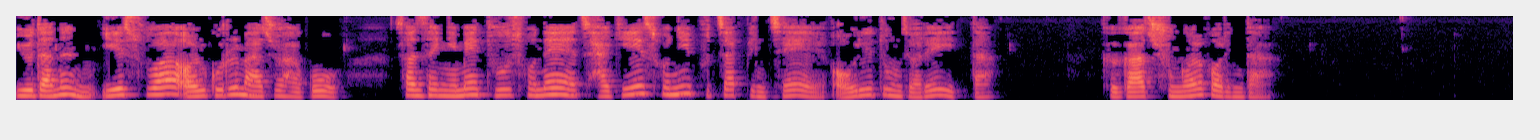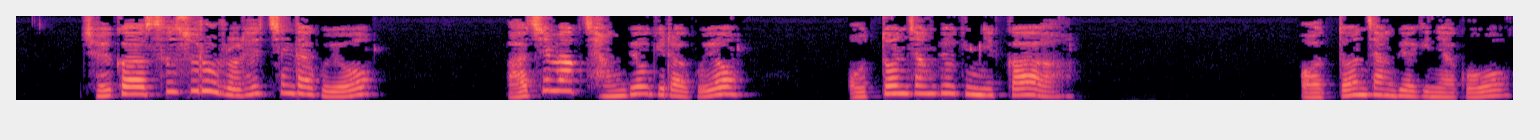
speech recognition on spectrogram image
유다는 예수와 얼굴을 마주하고 선생님의 두 손에 자기의 손이 붙잡힌 채 어리둥절해 있다. 그가 중얼거린다. 제가 스스로를 해친다고요? 마지막 장벽이라고요? 어떤 장벽입니까? 어떤 장벽이냐고?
